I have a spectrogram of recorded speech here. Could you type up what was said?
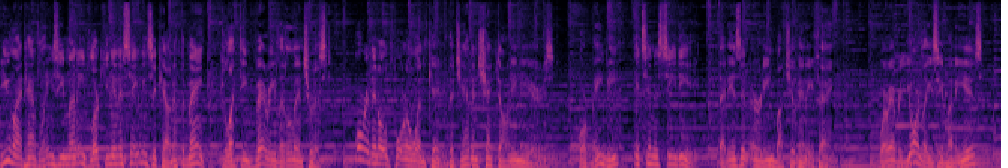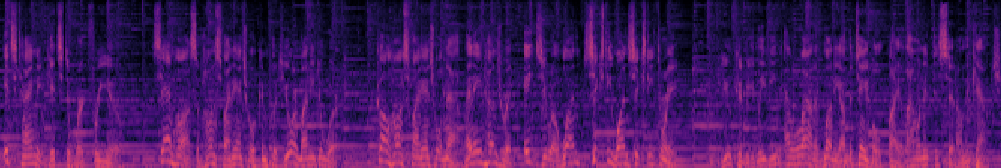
You might have lazy money lurking in a savings account at the bank, collecting very little interest, or in an old 401k that you haven't checked on in years. Or maybe it's in a CD that isn't earning much of anything. Wherever your lazy money is, it's time it gets to work for you. Sam Hoss of Hoss Financial can put your money to work. Call Hoss Financial now at 800 801 6163. You could be leaving a lot of money on the table by allowing it to sit on the couch.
